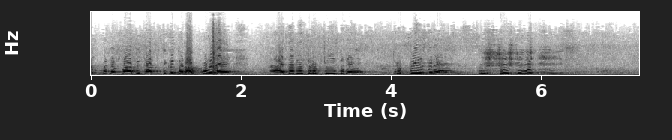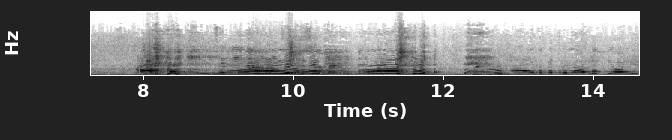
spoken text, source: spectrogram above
έχουμε να πάμε κάτω και τον ακούνε. Άντε ρε ντροπής ρε. Ντροπής ρε. Σε Άι, θα με τρελάνε και όλοι.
